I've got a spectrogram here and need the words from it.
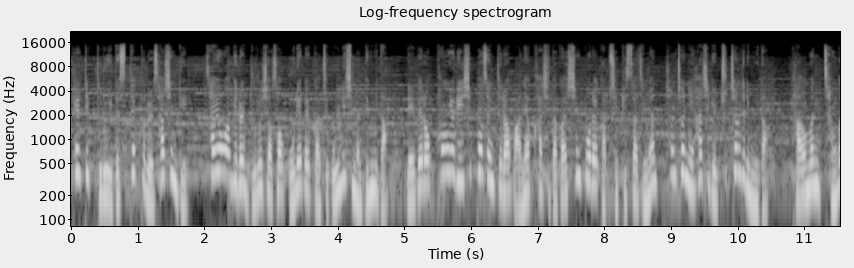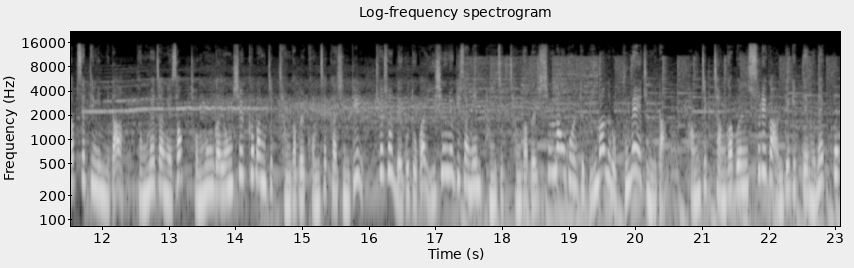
켈틱 드루이드 스태프를 사신 뒤 사용하기를 누르셔서 5레벨까지 올리시면 됩니다. 레벨업 확률이 10%라 만약 하시다가 심볼의 값이 비싸지면 천천히 하시길 추천드립니다. 다음은 장갑 세팅입니다. 경매장에서 전문가용 실크 방직 장갑을 검색하신 뒤 최소 내구도가 26 이상인 방직 장갑을 10만 골드 미만으로 구매해줍니다. 방직 장갑은 수리가 안 되기 때문에 꼭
